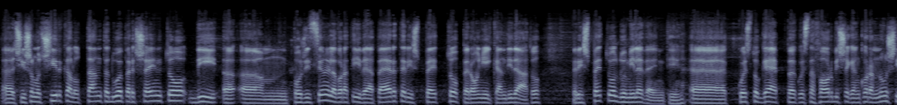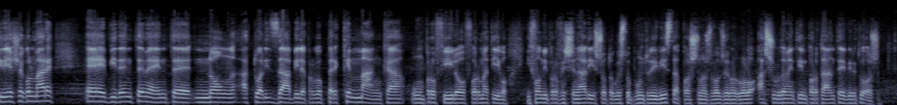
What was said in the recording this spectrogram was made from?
eh, ci sono circa l'82% di eh, um, posizioni lavorative aperte rispetto per ogni candidato rispetto al 2020. Eh, questo gap, questa forbice che ancora non si riesce a colmare è evidentemente non attualizzabile proprio perché manca un profilo formativo. I fondi professionali sotto questo punto di vista possono svolgere un ruolo assolutamente importante e virtuoso.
